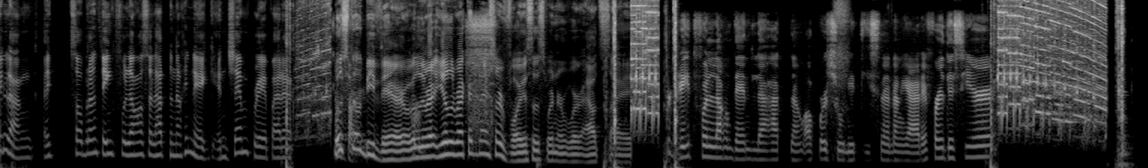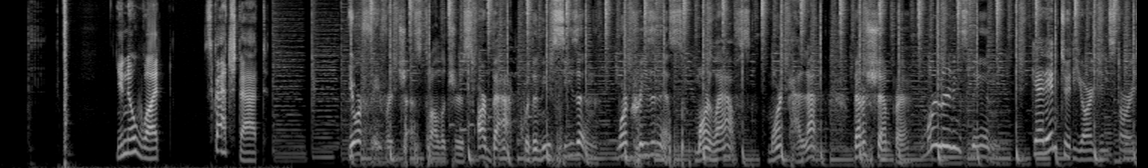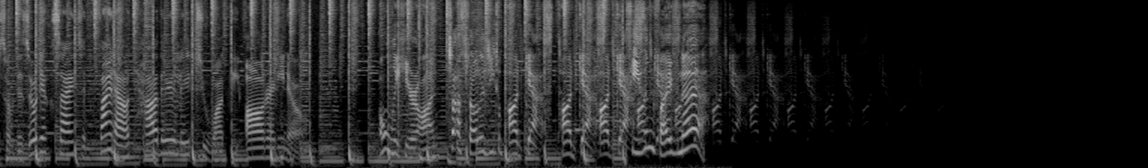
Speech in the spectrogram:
yun lang. Ay, sobrang thankful lang ako sa lahat na nakinig. And syempre, para We'll still be there. We'll re- you'll recognize our voices when we're outside. Grateful lang din lahat ng opportunities na nangyari for this year. You know what? Scratch that. Your favorite astrologers are back with a new season. More craziness, more laughs, more kalat. Pero syempre, more learnings din. Get into the origin stories of the zodiac signs and find out how they relate to what we already know. Only here on Astrology to Podcast. Podcast. Podcast. Season podcast, 5 na.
